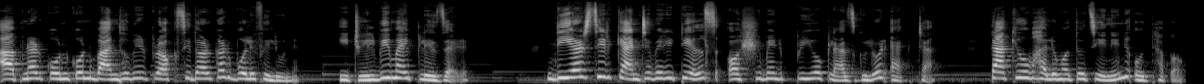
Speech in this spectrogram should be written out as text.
আপনার কোন কোন বান্ধবীর প্রক্সি দরকার বলে ফেলুন। It will be my pleasure ডিআরসির ক্যান্টাবেরি টেলস অসীমের প্রিয় ক্লাসগুলোর একটা। তাকেও ভালো মতো চেনেন অধ্যাপক।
